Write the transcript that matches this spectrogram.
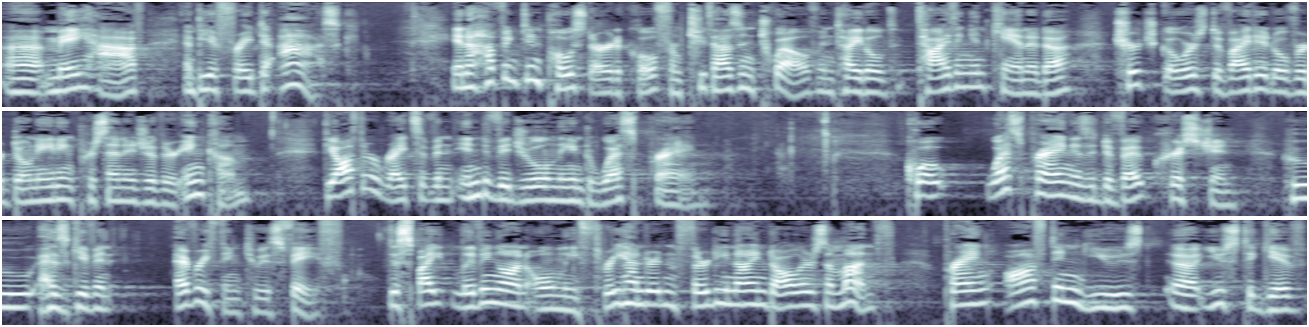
uh, may have and be afraid to ask. In a Huffington Post article from 2012 entitled Tithing in Canada Churchgoers Divided Over Donating Percentage of Their Income, the author writes of an individual named Wes Prang. Quote Wes Prang is a devout Christian who has given everything to his faith. Despite living on only $339 a month, Prang often used, uh, used to give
